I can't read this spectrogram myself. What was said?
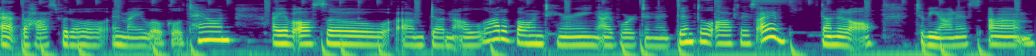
at the hospital in my local town. I have also um, done a lot of volunteering. I've worked in a dental office. I have done it all, to be honest. Um,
